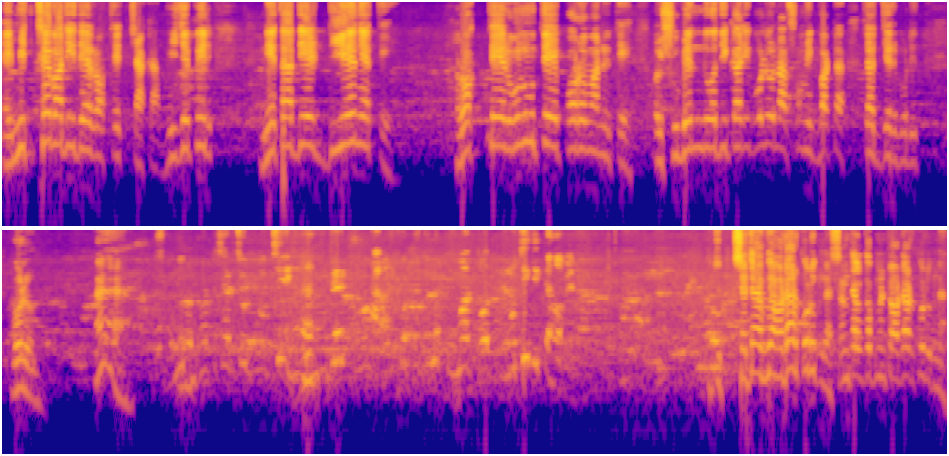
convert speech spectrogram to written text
এই মিথ্যেবাদীদের রথের চাকা বিজেপির নেতাদের ডিএনএতে রক্তের অণুতে পরমাণুতে। ওই শুভেন্দু অধিকারী বলুন আর শ্রমিক ভট্টাচার্যের বলি- বলুন। হ্যাঁ। সেটা অর্ডার করুক না সেন্ট্রাল গভর্নমেন্ট অর্ডার করুক না।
